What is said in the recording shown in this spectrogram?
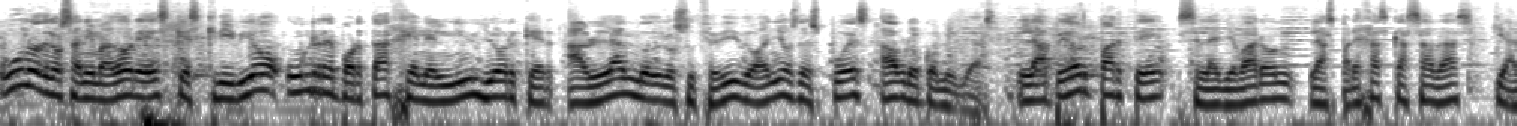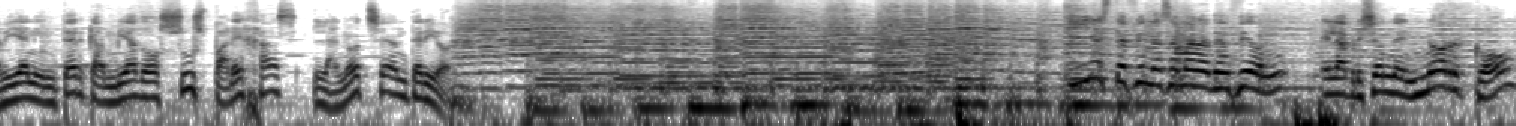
uno de los animadores que escribió un reportaje en el New Yorker hablando de lo sucedido años después, abro comillas. La peor parte se la llevaron las parejas casadas que habían intercambiado sus parejas la noche anterior. Y este fin de semana, atención, en la prisión de Norco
